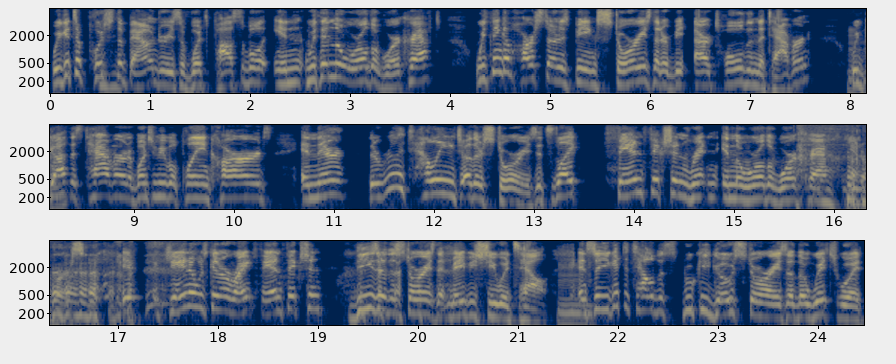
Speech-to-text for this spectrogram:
we get to push mm-hmm. the boundaries of what's possible in within the world of Warcraft. We think of Hearthstone as being stories that are be, are told in the tavern. Mm-hmm. We've got this tavern, a bunch of people playing cards, and they're they're really telling each other stories. It's like fan fiction written in the World of Warcraft universe. if, if Jaina was going to write fan fiction, these are the stories that maybe she would tell. Mm. And so you get to tell the spooky ghost stories of the Witchwood.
